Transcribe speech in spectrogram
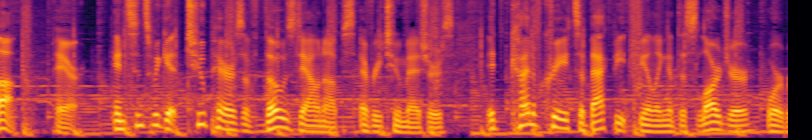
up pair. And since we get two pairs of those down ups every two measures, it kind of creates a backbeat feeling at this larger or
